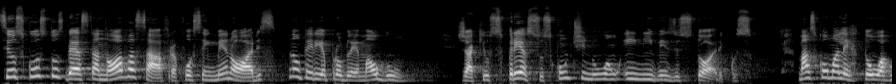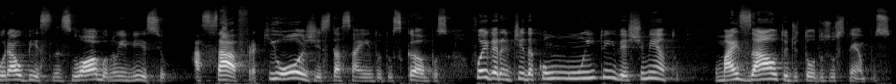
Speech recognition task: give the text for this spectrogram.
Se os custos desta nova safra fossem menores, não teria problema algum, já que os preços continuam em níveis históricos. Mas, como alertou a Rural Business logo no início, a safra, que hoje está saindo dos campos, foi garantida com muito investimento, o mais alto de todos os tempos.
